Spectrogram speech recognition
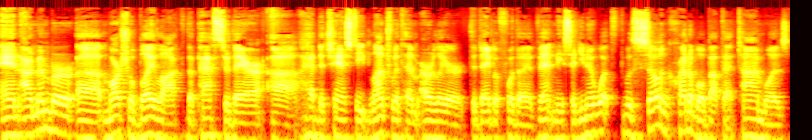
And I remember uh, Marshall Blalock, the pastor there, uh, I had the chance to eat lunch with him earlier the day before the event. And he said, You know, what was so incredible about that time was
